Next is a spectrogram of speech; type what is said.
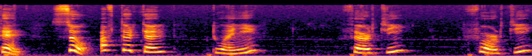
10 so after 10 20 30 40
